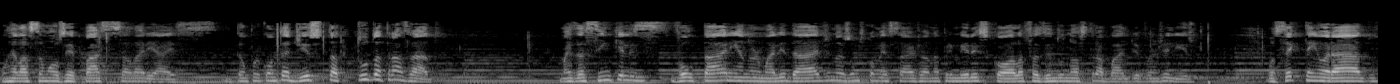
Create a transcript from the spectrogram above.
com relação aos repasses salariais. Então, por conta disso, está tudo atrasado. Mas assim que eles voltarem à normalidade, nós vamos começar já na primeira escola fazendo o nosso trabalho de evangelismo. Você que tem orado,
